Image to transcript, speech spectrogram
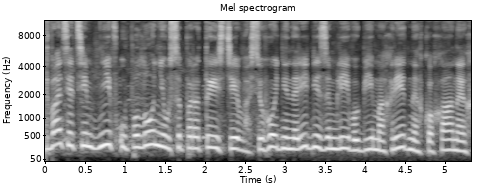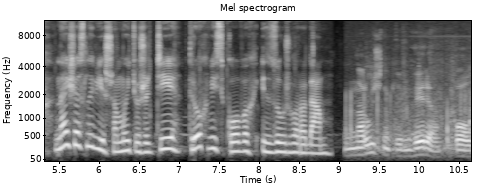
27 днів у полоні у сепаратистів. Сьогодні на рідній землі в обіймах рідних, коханих. Найщасливіша мить у житті трьох військових із Ужгорода. Наручники, гиря, пол.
